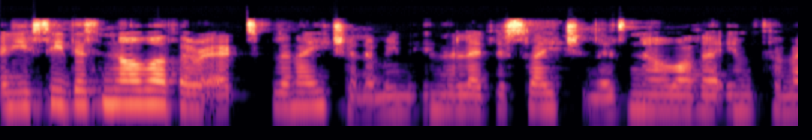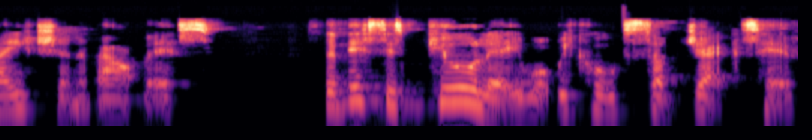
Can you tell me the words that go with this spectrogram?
And you see, there's no other explanation. I mean, in the legislation, there's no other information about this. So, this is purely what we call subjective.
